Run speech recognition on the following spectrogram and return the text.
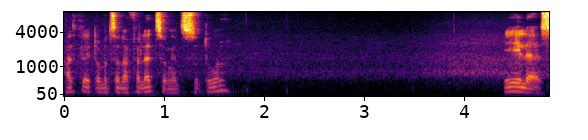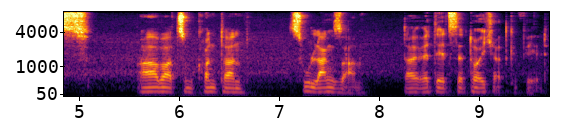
Hat vielleicht auch mit seiner Verletzung jetzt zu tun. Eles. Aber zum Kontern Zu langsam. Da hätte jetzt der Teuchert gefehlt.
